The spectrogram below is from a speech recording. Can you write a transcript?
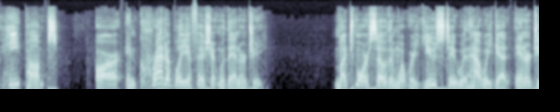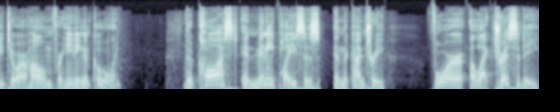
heat pumps are incredibly efficient with energy, much more so than what we're used to with how we get energy to our home for heating and cooling. The cost in many places in the country for electricity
